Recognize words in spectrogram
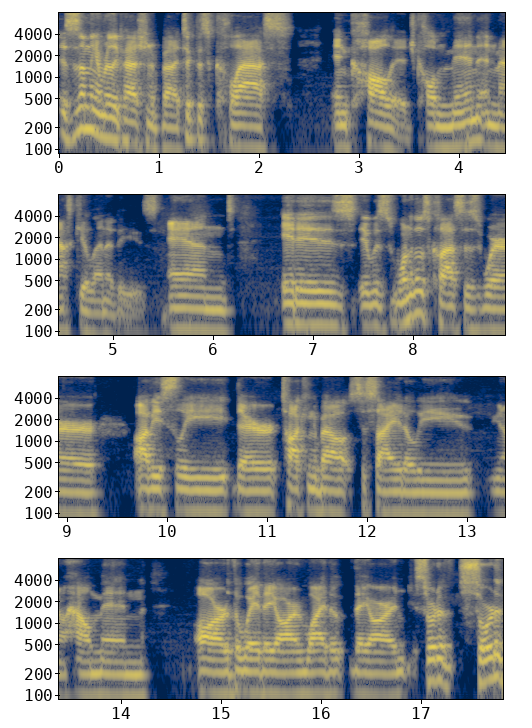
This is something I'm really passionate about. I took this class in college called Men and Masculinities, and it is it was one of those classes where obviously they're talking about societally, you know, how men are the way they are and why the, they are and sort of sort of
